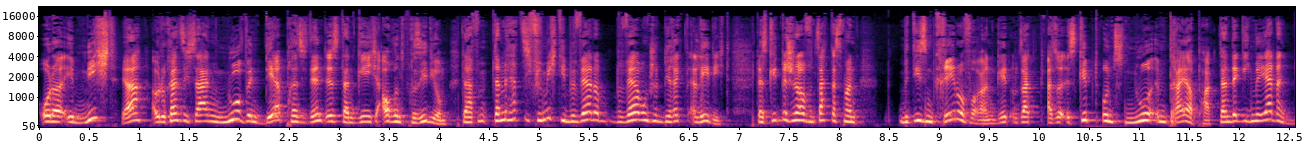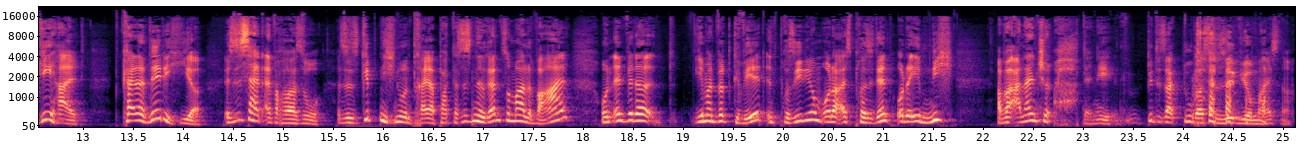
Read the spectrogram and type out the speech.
oder eben nicht, ja. Aber du kannst nicht sagen, nur wenn der Präsident ist, dann gehe ich auch ins Präsidium. Da, damit hat sich für mich die Bewer Bewerbung schon direkt erledigt. Das geht mir schon auf den Sack, dass man mit diesem Credo vorangeht und sagt, also es gibt uns nur im Dreierpack. Dann denke ich mir, ja, dann geh halt. Keiner will dich hier. Es ist halt einfach mal so. Also es gibt nicht nur einen Dreierpack, das ist eine ganz normale Wahl und entweder jemand wird gewählt ins Präsidium oder als Präsident oder eben nicht. Aber allein schon, ach, nee, bitte sag du was zu Silvio Meissner.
